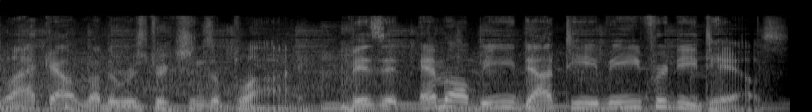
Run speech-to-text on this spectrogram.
Blackout and other restrictions apply. Visit MLB.tv for details.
